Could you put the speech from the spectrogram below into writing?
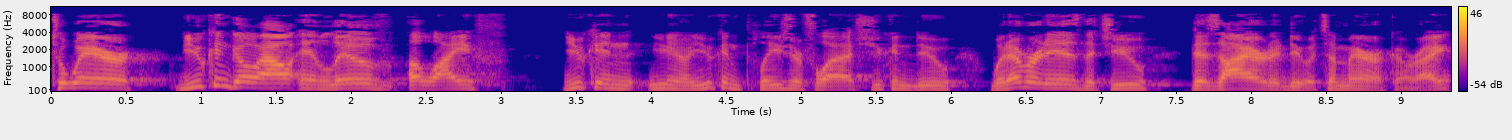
to where you can go out and live a life. You can, you know, you can please your flesh. You can do whatever it is that you desire to do. It's America, right?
